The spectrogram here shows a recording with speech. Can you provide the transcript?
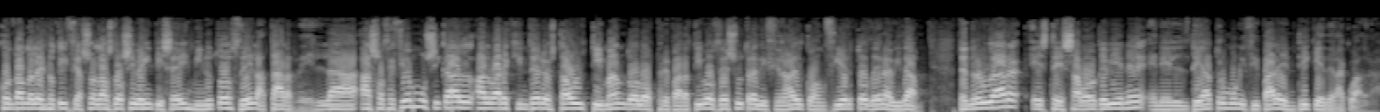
contándoles noticias, son las 2 y 26 minutos de la tarde. La Asociación Musical Álvarez Quintero está ultimando los preparativos de su tradicional concierto de Navidad. Tendrá lugar este sábado que viene en el Teatro Municipal Enrique de la Cuadra.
